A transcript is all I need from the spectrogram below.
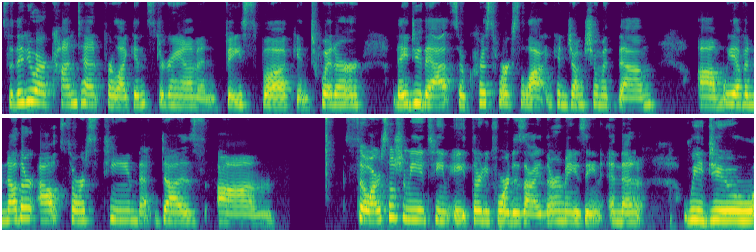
So they do our content for like Instagram and Facebook and Twitter. They do that. So Chris works a lot in conjunction with them. Um, we have another outsourced team that does. Um, so our social media team, 834 Design, they're amazing. And then we do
